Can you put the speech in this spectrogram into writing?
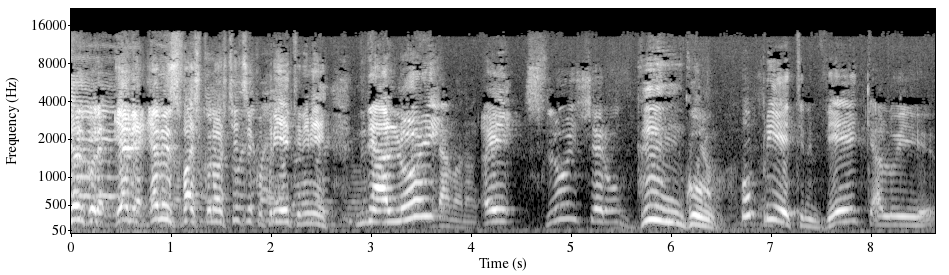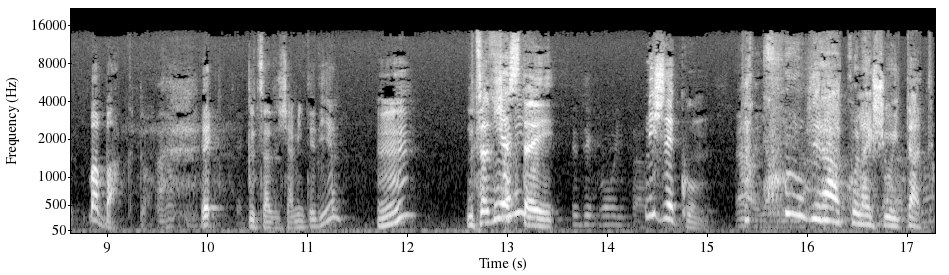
Iorgule, ia ne, ia ne să faci cunoștințe cu prietenii mei. Nea lui îi sluișerul Gângu, un prieten vechi al lui Babacto. E, nu-ți aduce aminte de el? Hmm? Nu-ți aduce aminte? Este Nici de cum. Dar cum dracul ai și uitat?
